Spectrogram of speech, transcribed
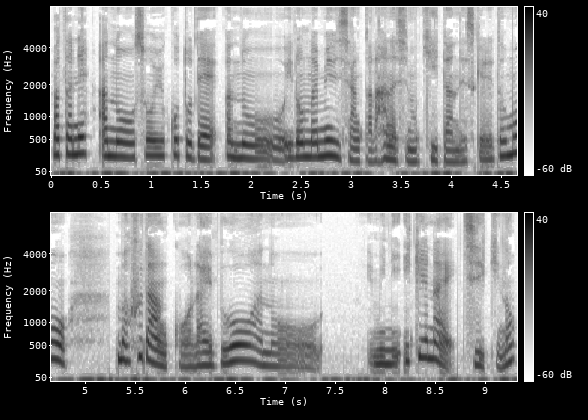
またね、あの、そういうことで、あの、いろんなミュージシャンから話も聞いたんですけれども、まあ、普段こう、ライブを、あの、見に行けない地域の、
